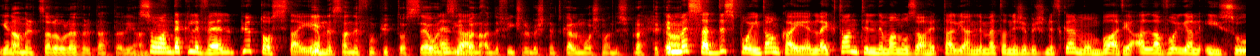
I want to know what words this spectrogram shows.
Jien għamilt sal-O Level ta' Taljan. So għandek livell pjuttost tajjeb. Jien nista' nifhmu pjuttost sew, insibha naqgħad diffiċli biex nitkellmu għax m'għandix prattika. Imma issa at this point anka jien, like tant ilni ma nużah it-Taljan li meta niġi biex nitkellmu mbagħad ja Alla volja nqisu,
